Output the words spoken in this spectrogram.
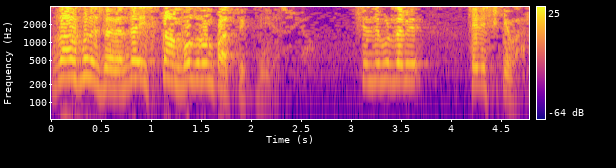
zarfın üzerinde İstanbul Rum Patrikliği yazıyor. Şimdi burada bir çelişki var.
